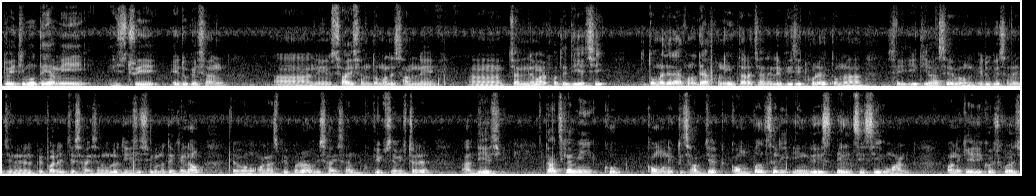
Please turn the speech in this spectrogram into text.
তো ইতিমধ্যেই আমি হিস্ট্রি এডুকেশান সাজেশান তোমাদের সামনে চ্যানেলের মারফতে দিয়েছি। তোমরা যারা এখনও দেখোনি, তারা চ্যানেলে ভিজিট করে তোমরা সেই ইতিহাসে এবং এডুকেশনের জেনারেল পেপারের যে সাজেশানগুলো দিয়েছি, সেগুলো দেখে নাও এবং অনার্স পেপারেও আমি সাজেশান ফিফথ সেমিস্টারের দিয়েছি। তো আজকে আমি খুব কমন একটি subject compulsory English LCC one অনেকেই রিকোয়েস্ট করেছ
